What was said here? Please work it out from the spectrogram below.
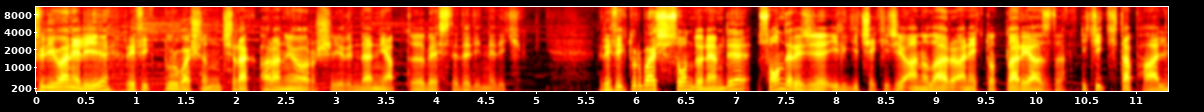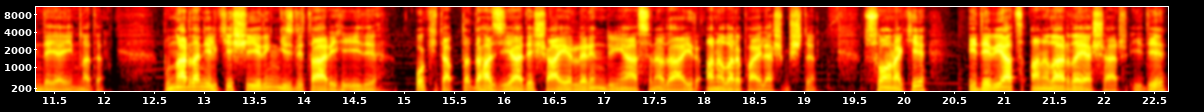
Zülfü Livaneli'yi Refik Durbaş'ın Çırak Aranıyor şiirinden yaptığı bestede dinledik. Refik Durbaş son dönemde son derece ilgi çekici anılar, anekdotlar yazdı. İki kitap halinde yayınladı. Bunlardan ilki şiirin gizli tarihi idi. O kitapta daha ziyade şairlerin dünyasına dair anıları paylaşmıştı. Sonraki Edebiyat anılarda yaşar idi.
